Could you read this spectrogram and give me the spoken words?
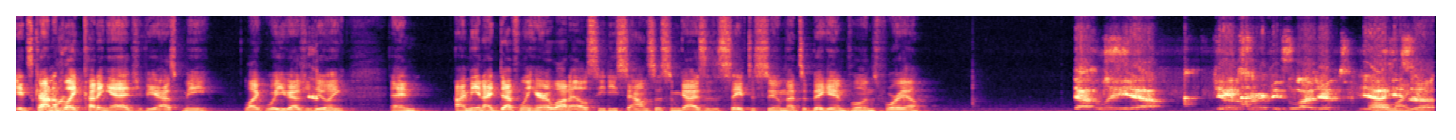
it's kind of like cutting edge, if you ask me, like what you guys are doing. And I mean, I definitely hear a lot of LCD Soundsystem guys. Is it safe to assume that's a big influence for you? Definitely, yeah. James Murphy's a legend. Yeah, Oh my he's God. Uh,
